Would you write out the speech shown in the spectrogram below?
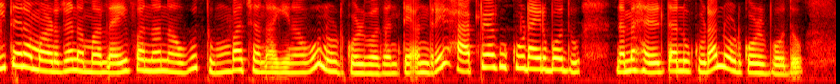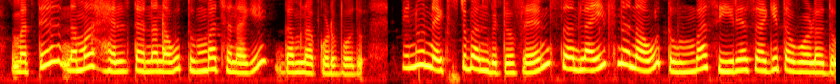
ಈ ಥರ ಮಾಡಿದ್ರೆ ನಮ್ಮ ಲೈಫನ್ನು ನಾವು ತುಂಬ ಚೆನ್ನಾಗಿ ನಾವು ನೋಡ್ಕೊಳ್ಬೋದಂತೆ. ಅಂದರೆ ಹ್ಯಾಪಿಯಾಗೂ ಕೂಡ ಇರ್ಬೋದು. ನಮ್ಮ ಹೆಲ್ತನ್ನು ಕೂಡ ನೋಡ್ಕೊಳ್ಬೋದು. ಮತ್ತು ನಮ್ಮ ಹೆಲ್ತನ್ನು ನಾವು ತುಂಬ ಚೆನ್ನಾಗಿ ಗಮನ ಕೊಡ್ಬೋದು. ಇನ್ನು ನೆಕ್ಸ್ಟ್ ಬಂದುಬಿಟ್ಟು ಫ್ರೆಂಡ್ಸ್ ಲೈಫ್ನ ನಾವು ತುಂಬ ಸೀರಿಯಸ್ ಆಗಿ ತಗೊಳ್ಳೋದು.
